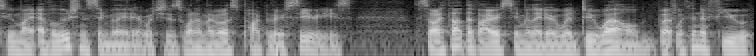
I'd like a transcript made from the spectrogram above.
to my evolution simulator, which is one of my most popular series. So I thought the virus simulator would do well, but within a few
